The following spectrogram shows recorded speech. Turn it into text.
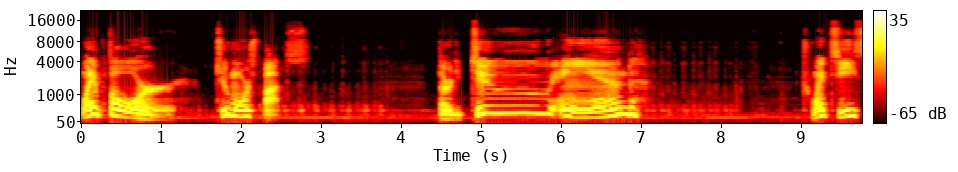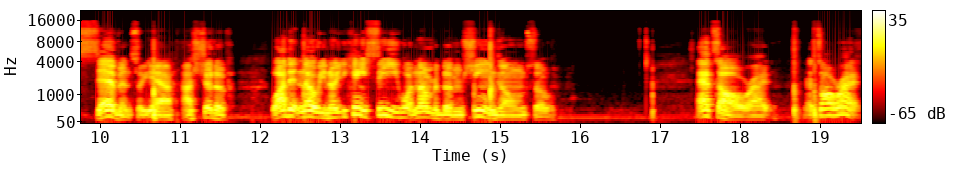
24, two more spots. 32 and 27. So yeah, I should have. Well, I didn't know. You know, you can't see what number the machine's on, so that's all right. That's all right.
